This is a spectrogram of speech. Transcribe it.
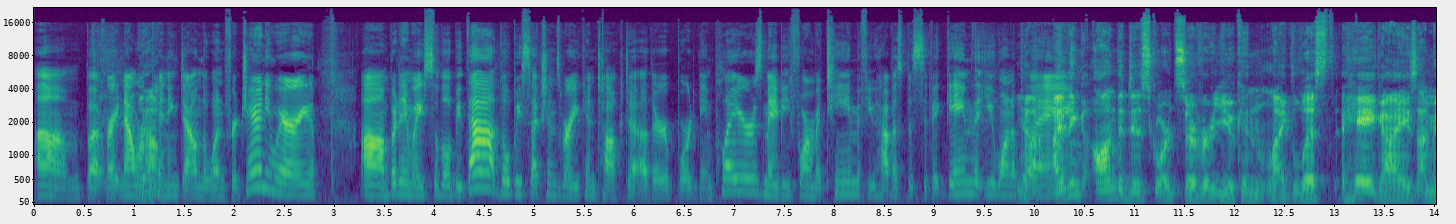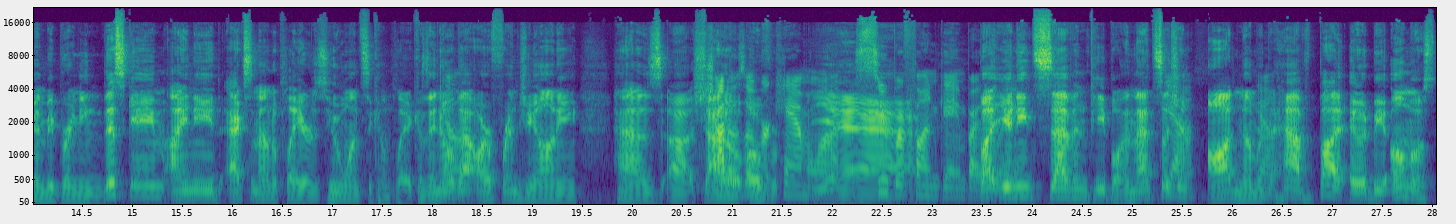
Um, but right now, we're Yeah. pinning down the one for January. Um, but anyway, so there'll be that. There'll be sections where you can talk to other board game players, maybe form a team if you have a specific game that you want to Yeah, play. I think on the Discord server you can like list, hey guys, I'm gonna be bringing this game. I need X amount of players. Who wants to come play? Because I know Yeah. that our friend Gianni has uh, Shadow Shadows over, Camelot. Yeah. Super fun game, by the way. But you need seven people, and that's such Yeah. an odd number Yeah. to have. But it would be almost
